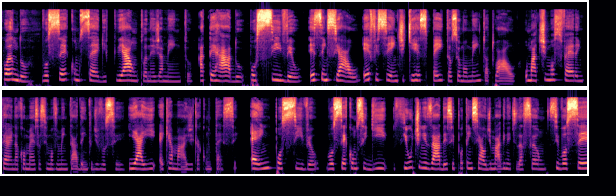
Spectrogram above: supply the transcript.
Quando você consegue criar um planejamento aterrado, possível, essencial, eficiente, que respeita o seu momento atual, uma atmosfera interna começa a se movimentar dentro de você. E aí é que a mágica acontece é impossível você conseguir se utilizar desse potencial de magnetização se você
